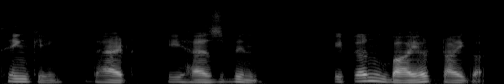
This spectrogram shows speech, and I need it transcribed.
thinking that he has been eaten by a tiger?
